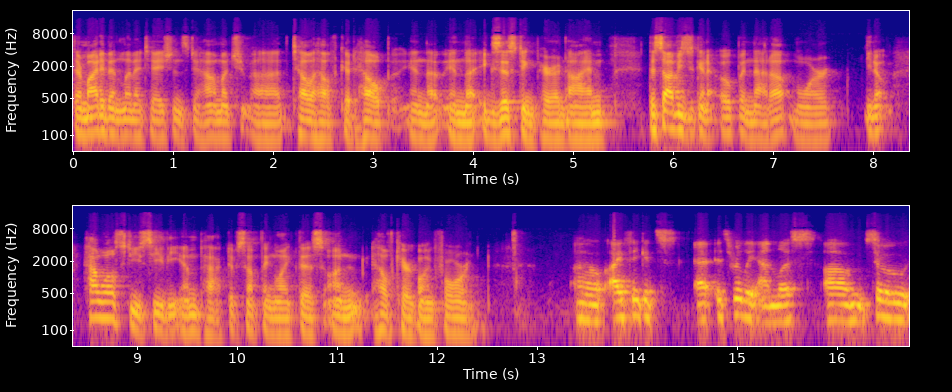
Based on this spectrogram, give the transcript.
there might have been limitations to how much uh, telehealth could help in the in the existing paradigm. This obviously is going to open that up more. You know, how else do you see the impact of something like this on healthcare going forward? Uh, I think it's it's really endless. Um, so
